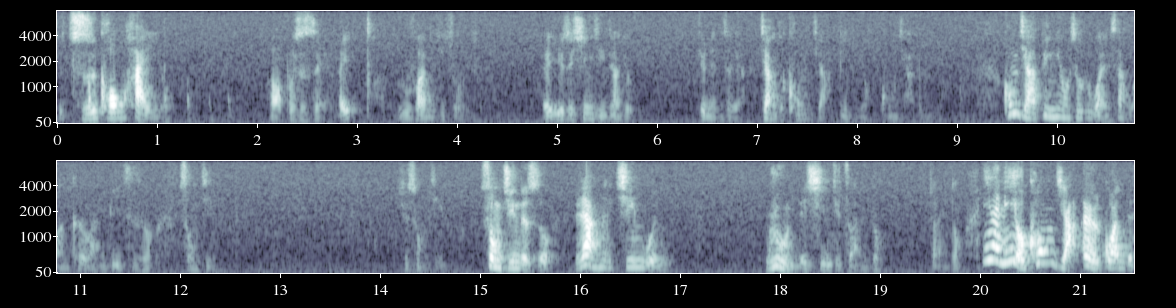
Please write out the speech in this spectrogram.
是持空害有。哦，不是这样，哎，如幻的去做一做，哎，有些心情上就就能这样，这样子空假并用，空假并用，空假并用时候，晚上晚课完毕之后诵经。去诵经，诵经的时候，让那个经文入你的心去转动，转动。因为你有空假二观的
